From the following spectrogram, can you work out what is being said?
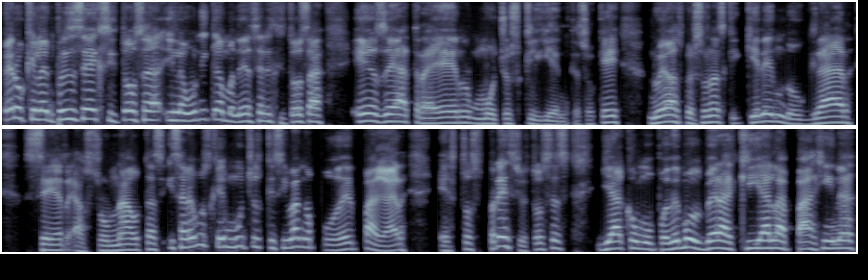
pero que la empresa sea exitosa y la única manera de ser exitosa es de atraer muchos clientes, ¿ok? Nuevas personas que quieren lograr ser astronautas y sabemos que hay muchos que sí van a poder pagar estos precios. Entonces, ya como podemos ver aquí a la página,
